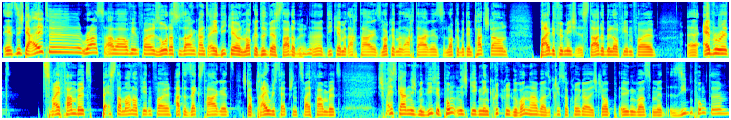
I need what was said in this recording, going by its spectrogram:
jetzt nicht der alte Russ, aber auf jeden Fall so, dass du sagen kannst, ey, DK und Locke, das wäre startable. Ne? DK mit 8 Tages, Locke mit 8 Tages, Locke mit dem Touchdown. Beide für mich startable auf jeden Fall. Äh, Everett, zwei Fumbles, bester Mann auf jeden Fall, hatte 6 Targets, ich glaube drei Receptions, zwei Fumbles. Ich weiß gar nicht, mit wie vielen Punkten ich gegen den Krüger gewonnen habe. Also Christoph Krüger, ich glaube irgendwas mit sieben Punkte.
